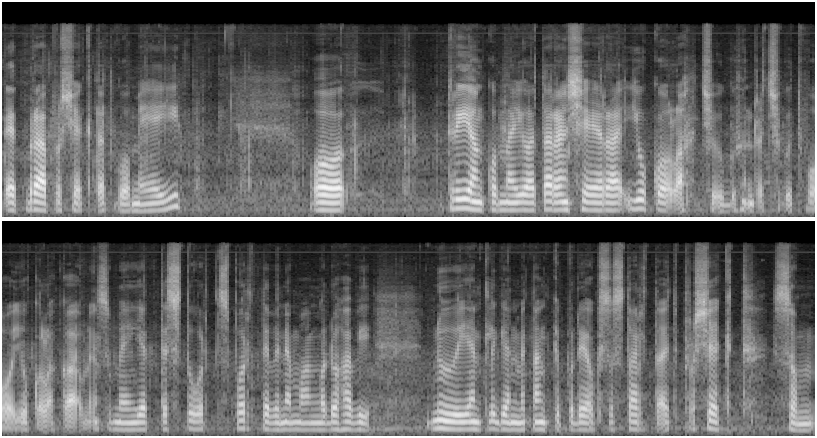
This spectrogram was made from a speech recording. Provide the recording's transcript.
är ett bra projekt att gå med i. Och trean kommer ju att arrangera Jukola 2022, Jukolakavlen som är en jättestort sportevenemang och då har vi nu egentligen med tanke på det också startat ett projekt som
